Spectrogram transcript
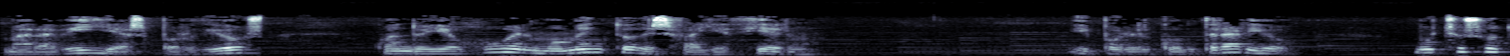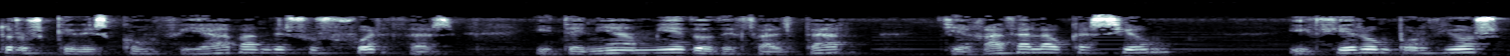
maravillas por Dios, cuando llegó el momento desfallecieron. Y por el contrario, muchos otros que desconfiaban de sus fuerzas y tenían miedo de faltar, llegada la ocasión, hicieron por Dios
